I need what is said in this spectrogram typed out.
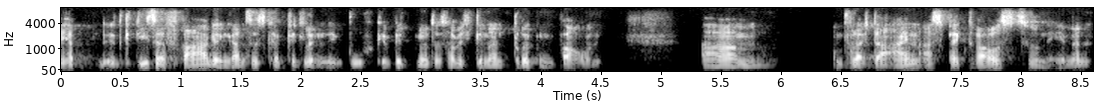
ich habe dieser Frage ein ganzes Kapitel in dem Buch gewidmet, das habe ich genannt Brücken bauen, ähm, um vielleicht da einen Aspekt rauszunehmen.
